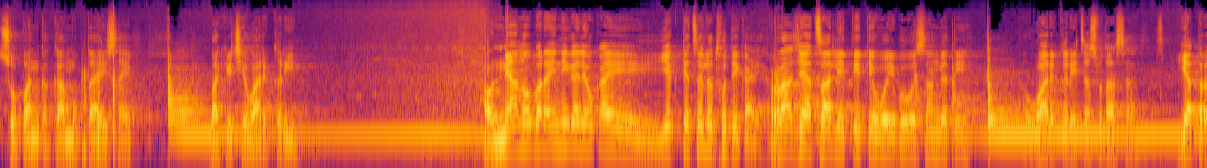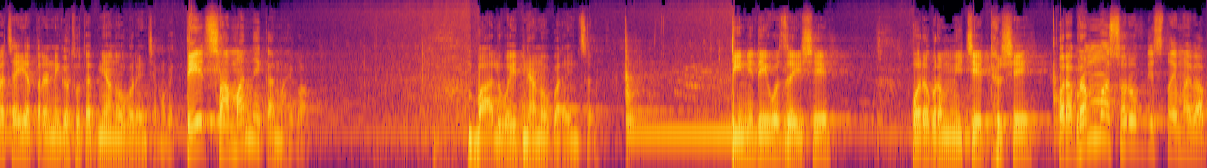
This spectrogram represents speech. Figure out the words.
सोपान काका मुक्ताई साहेब बाकीचे वारकरी. अहो ज्ञानोबाराय निघाले काय एकटे चलत होते काय? राजा चाले ते ते वैभव सांगते. वारकरीचा सुद्धा सण यात्राच्या यात्रा निघत होत्या ज्ञानोबरायांच्या मग. तेच सामान्य का मायबाप बालवय ज्ञानोबरायांचं तिन्ही देव जैसे परब्रह्मीचे ठसे परब्रह्म स्वरूप दिसतंय मायबाप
